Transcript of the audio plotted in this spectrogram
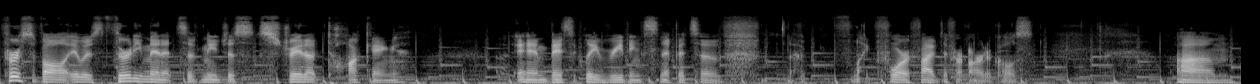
first of all, it was 30 minutes of me just straight up talking and basically reading snippets of like four or five different articles. Um,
